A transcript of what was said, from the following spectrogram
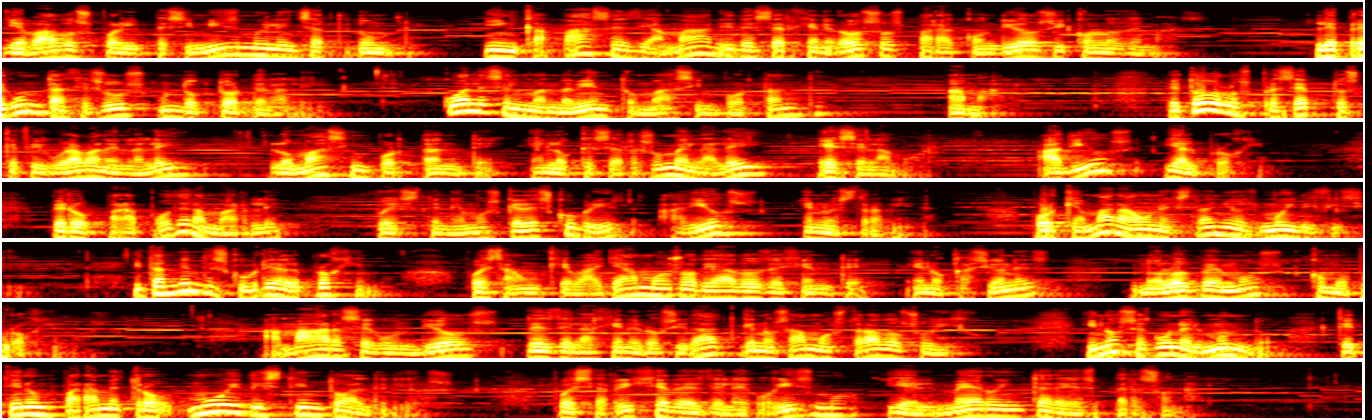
llevados por el pesimismo y la incertidumbre, incapaces de amar y de ser generosos para con Dios y con los demás. Le pregunta a Jesús un doctor de la ley, ¿cuál es el mandamiento más importante? Amar. De todos los preceptos que figuraban en la ley, lo más importante en lo que se resume la ley es el amor, a Dios y al prójimo. Pero para poder amarle, pues tenemos que descubrir a Dios en nuestra vida, porque amar a un extraño es muy difícil. Y también descubrir al prójimo, pues aunque vayamos rodeados de gente, en ocasiones no los vemos como prójimos. Amar según Dios desde la generosidad que nos ha mostrado su Hijo, y no según el mundo, que tiene un parámetro muy distinto al de Dios, pues se rige desde el egoísmo y el mero interés personal.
